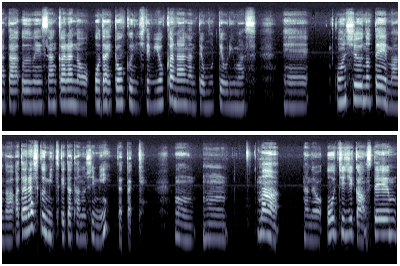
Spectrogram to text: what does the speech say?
また運営さんからのお題トークにしてみようかななんて思っております。えー、今週のテーマが「新しく見つけた楽しみ」だったっけ？うん、うん、まあなんだろうおうち時間ステイ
